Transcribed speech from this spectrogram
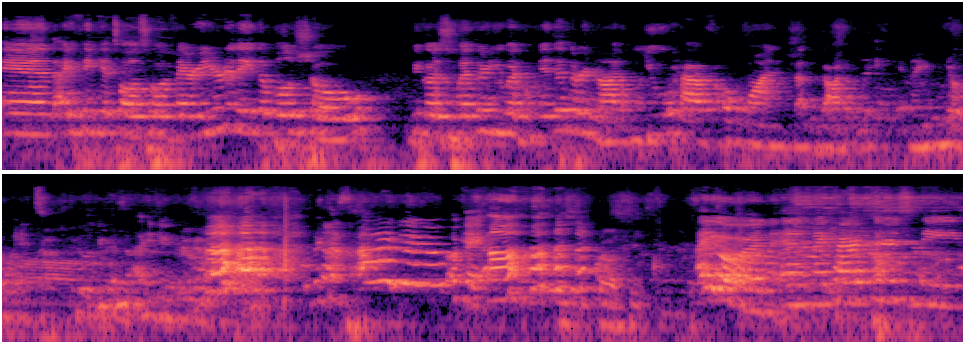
And I think it's also a very relatable show because whether you admit it or not, you have a one that got away. And I know it's true because I do. because I do. Okay, um, Ayun, and my character's name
